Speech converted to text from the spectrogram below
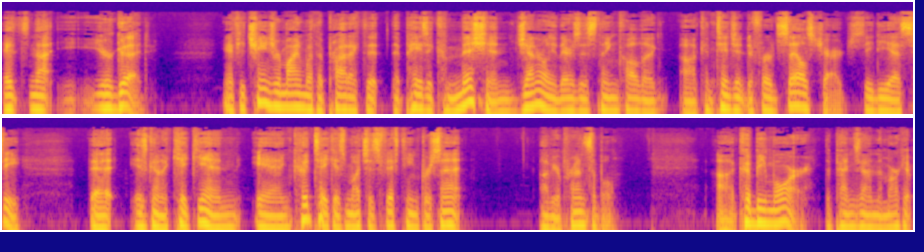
it's not, you're good. If you change your mind with a product that, that pays a commission, generally there's this thing called a, a contingent deferred sales charge, CDSC, that is going to kick in and could take as much as 15% of your principal. Uh, it could be more, depends on the market,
